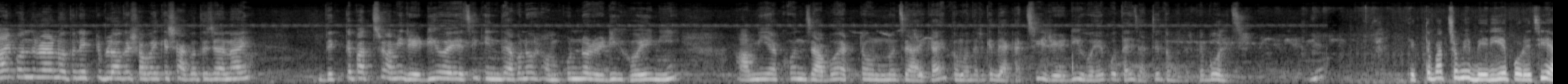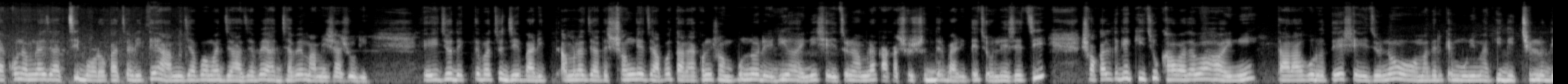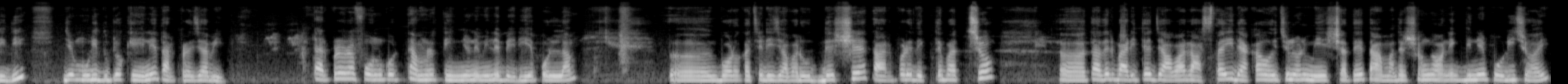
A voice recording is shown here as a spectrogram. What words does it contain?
High বন্ধুরা, নতুন একটি ব্লগে সবাইকে স্বাগত জানাই। দেখতে পাচ্ছ, আমি রেডি হয়েছি, কিন্তু এখনও সম্পূর্ণ রেডি হইনি আমি এখন যাব একটা অন্য জায়গায়, তোমাদেরকে দেখাচ্ছি রেডি হয়ে কোথায় যাচ্ছে তোমাদেরকে বলছি। দেখতে পাচ্ছ, আমি বেরিয়ে পড়েছি। এখন আমরা যাচ্ছি বড় কাচারিতে। আমি যাব, আমার যা যাবে, আর যাবে মামি শাশুড়ি। এই যে দেখতে পাচ্ছ, যে বাড়ি, আমরা যাদের সঙ্গে যাব, তারা এখন সম্পূর্ণ রেডি হয়নি। সেই জন্য আমরা কাকা শ্বশুরদের বাড়িতে চলে এসেছি। সকাল থেকে কিছু খাওয়া দাওয়া হয়নি তাড়াহুড়োতে। সেই জন্য ও আমাদেরকে মুড়ি মাখি দিচ্ছিল দিদি, যে মুড়ি দুটো খেয়ে নে, তারপরে যাবি। তারপরে ওরা ফোন করতে আমরা তিনজনে মিলে বেরিয়ে পড়লাম। বড় কাছারি যাওয়ার উদ্দেশ্যে। তারপরে দেখতে পাচ্ছ তাদের বাড়িতে যাওয়ার রাস্তায় দেখা হয়েছিল ওর মেয়ের সাথে, তা আমাদের সঙ্গে অনেক দিনের পরিচয়।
